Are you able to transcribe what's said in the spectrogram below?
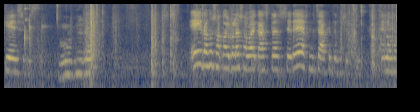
কে এই দেখো, সকালবেলা সবাই কাজ টাজ সেরে এখন চা খেতে বসেছি। কেন মা।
